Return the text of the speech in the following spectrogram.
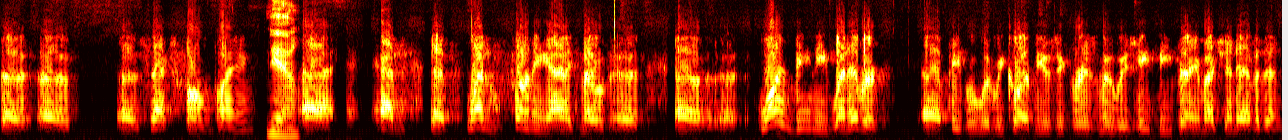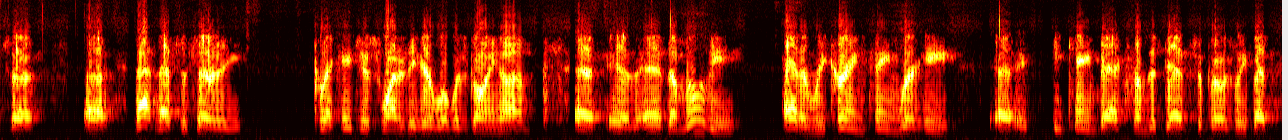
uh, uh, uh, saxophone playing. Yeah. Uh, and uh, one funny anecdote: uh, uh, uh, Warren Beatty, whenever uh, people would record music for his movies, he'd be very much in evidence. Uh, uh, not necessarily correct. He just wanted to hear what was going on. Uh, uh, the movie had a recurring theme where he uh, he came back from the dead supposedly, but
